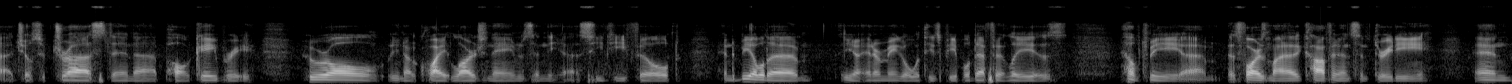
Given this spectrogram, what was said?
uh, Joseph Drust and uh, Paul Gaboury, who are all you know quite large names in the uh, CG field, and to be able to you know intermingle with these people definitely has helped me um, as far as my confidence in 3D and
